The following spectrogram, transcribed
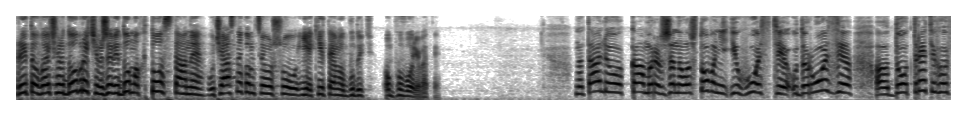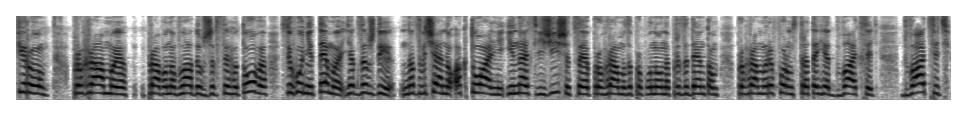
Рито, вечір добрий. Чи вже відомо, хто стане учасником цього шоу і які теми будуть обговорювати? Наталю, камери вже налаштовані і гості у дорозі. Е, До третього ефіру програми Право на владу вже все готове. Сьогодні теми, як завжди, надзвичайно актуальні і найсвіжіші. Це програма запропонована президентом. Програма реформ стратегія 2020.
